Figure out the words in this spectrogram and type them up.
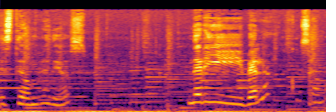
este hombre, Dios? Neri Vela, ¿cómo se llama?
